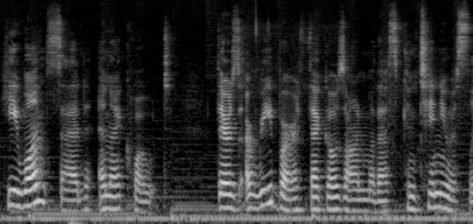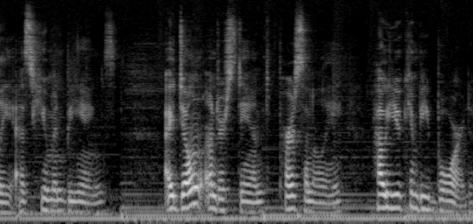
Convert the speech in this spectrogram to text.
He once said, and I quote, There's a rebirth that goes on with us continuously as human beings. I don't understand, personally, how you can be bored.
